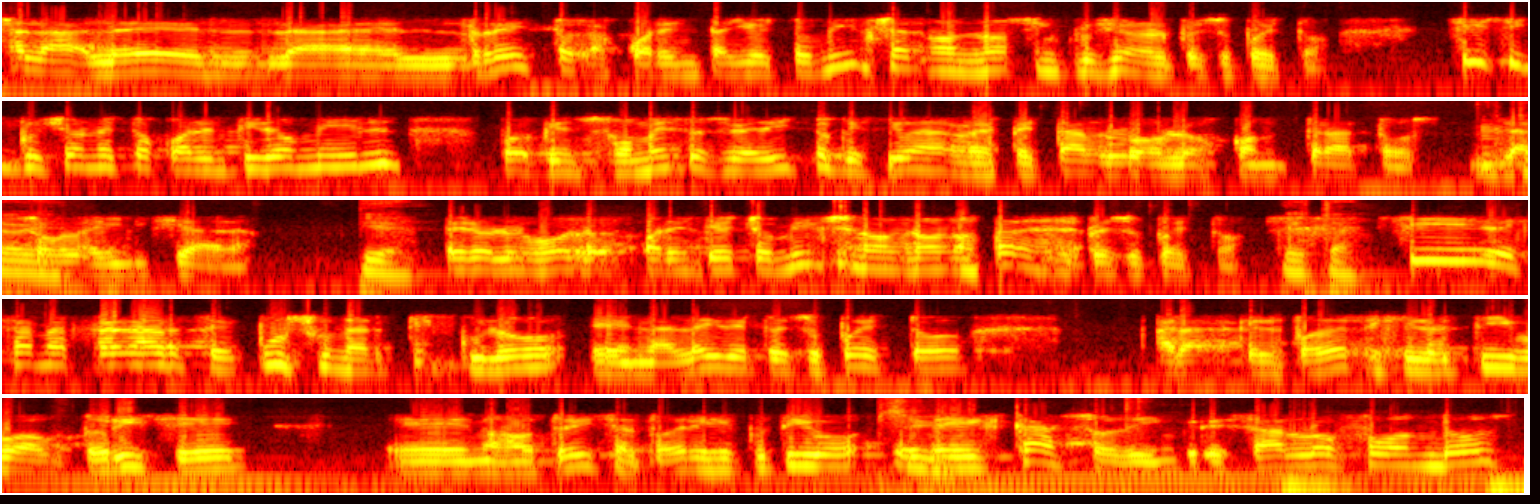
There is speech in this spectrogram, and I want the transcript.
ya la, el resto, las 48 mil, ya no, no se incluyeron en el presupuesto. Sí se incluyeron estos 42 mil, porque en su momento se había dicho que se iban a respetar los, contratos, las obras iniciadas. Bien. Pero los, los 48 mil no, no, no están en el presupuesto. Sí, déjame aclarar, se puso un artículo en la ley de presupuesto para que el Poder Legislativo autorice, eh, nos autorice al Poder Ejecutivo, en el caso de ingresar los fondos,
